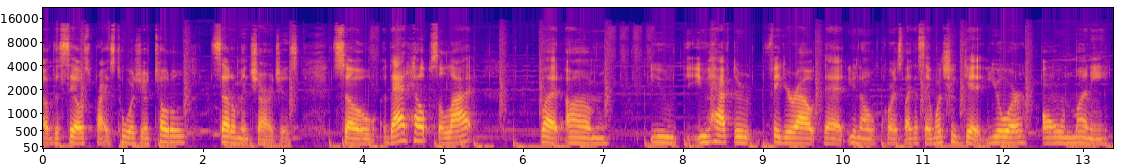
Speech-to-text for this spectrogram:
of the sales price towards your total settlement charges. So that helps a lot. But um, you you have to figure out that you know, of course, like I say, once you get your own money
